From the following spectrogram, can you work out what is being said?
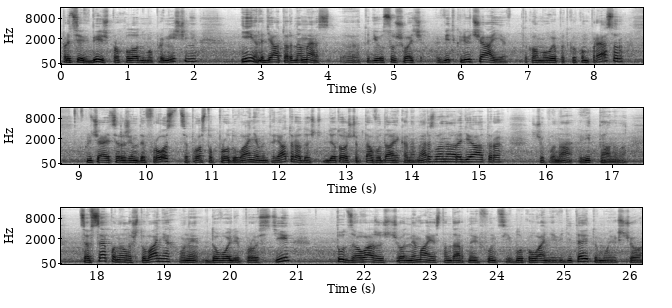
працює в більш прохолодному приміщенні. І радіатор намерз. Е, Тоді осушувач відключає в такому випадку компресор. Включається режим defrost, це просто продування вентилятора для того, щоб та вода, яка намерзла на радіаторах, щоб вона відтанула. Це все по налаштуваннях, вони доволі прості. Тут зауважу, що немає стандартної функції блокування від дітей, тому якщо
